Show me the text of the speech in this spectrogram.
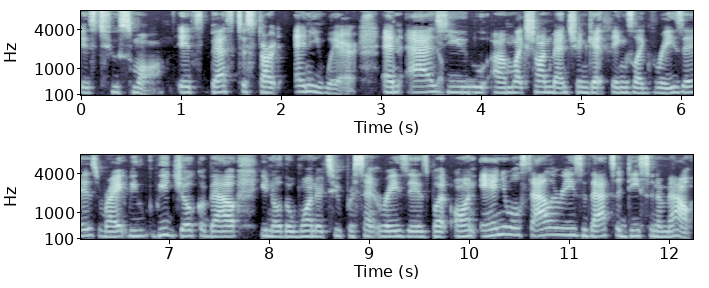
is too small. It's best to start anywhere. And as yep. you, um, like Shawn mentioned, get things like raises, right? We, we joke about, you know, the one or two 2% raises, but on annual salaries, that's a decent amount.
